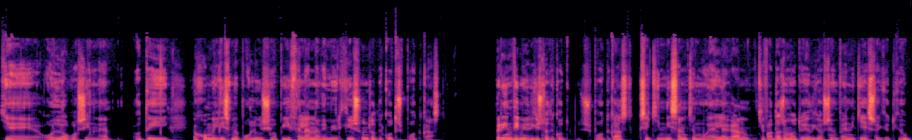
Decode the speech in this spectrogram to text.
και ο λόγος είναι ότι έχω μιλήσει με πολλούς οι οποίοι θέλαν να δημιουργήσουν το δικό τους podcast. Πριν δημιουργήσουν το δικό τους podcast, ξεκινήσαν και μου έλεγαν, και φαντάζομαι ότι το ίδιο συμβαίνει και στο YouTube,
